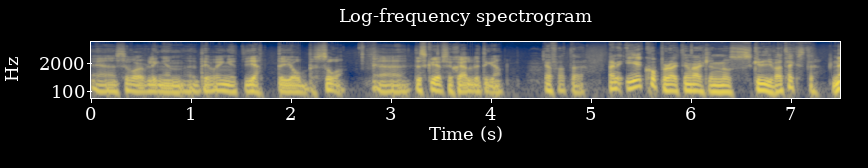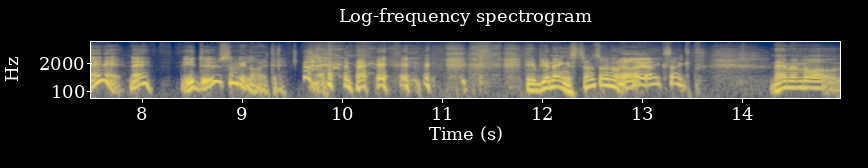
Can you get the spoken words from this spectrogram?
eh, så var det väl ingen, det var inget jättejobb så. Eh, det skrev sig själv lite grann. Jag fattar. Men är copywriting verkligen att skriva texter? Nej, nej, nej. Det är ju du som vill ha det till det. Det är Björn Engström som vill ha det. Ja, ja exakt. Nej, men vad,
